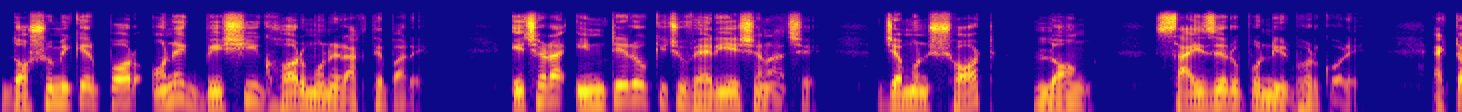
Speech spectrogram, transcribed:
দশমিকের পর অনেক বেশি ঘর মনে রাখতে পারে। এছাড়া ইন্টেরও কিছু ভ্যারিয়েশন আছে যেমন শর্ট লং সাইজের উপর নির্ভর করে। একটা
